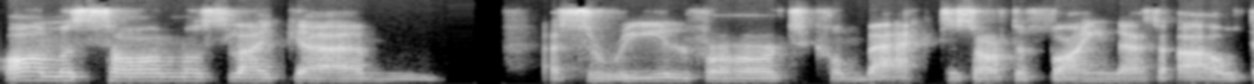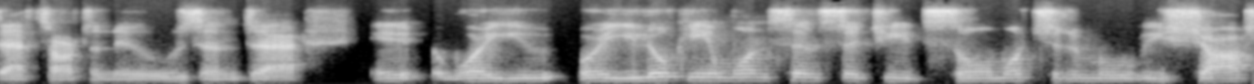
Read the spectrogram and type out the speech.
almost almost like um, a surreal for her to come back to sort of find that out that sort of news? And uh, it, were you were you lucky in one sense that you'd so much of the movie shot?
